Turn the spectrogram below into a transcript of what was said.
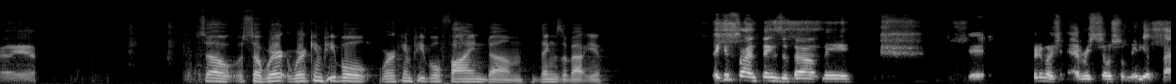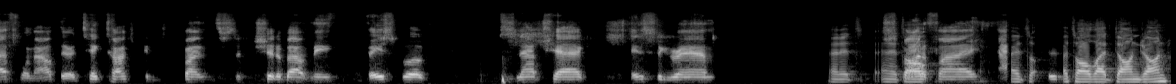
Oh yeah. So so where where can people where can people find um things about you? They can find things about me. Shit. Pretty much every social media platform out there. TikTok, you can find shit about me. Facebook, Snapchat, Instagram, And it's and it's all Spotify. it's it's all at Don Jon.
